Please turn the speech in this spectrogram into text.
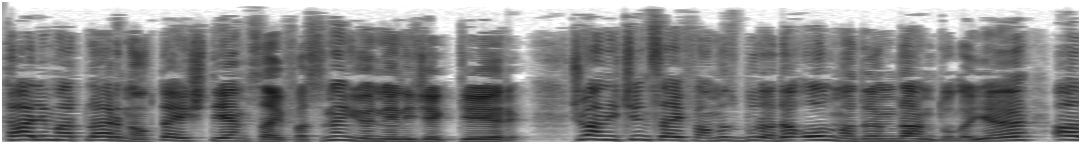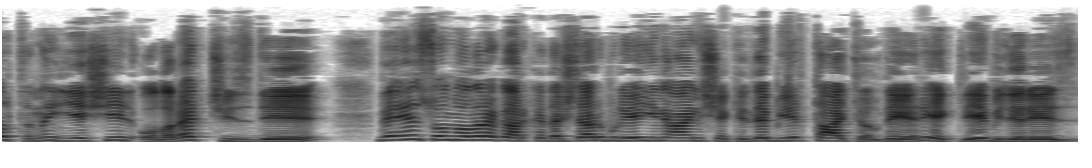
talimatlar.html sayfasına yönlenecektir. Şu an için sayfamız burada olmadığından dolayı altını yeşil olarak çizdi. Ve en son olarak arkadaşlar buraya yine aynı şekilde bir title değeri ekleyebiliriz.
